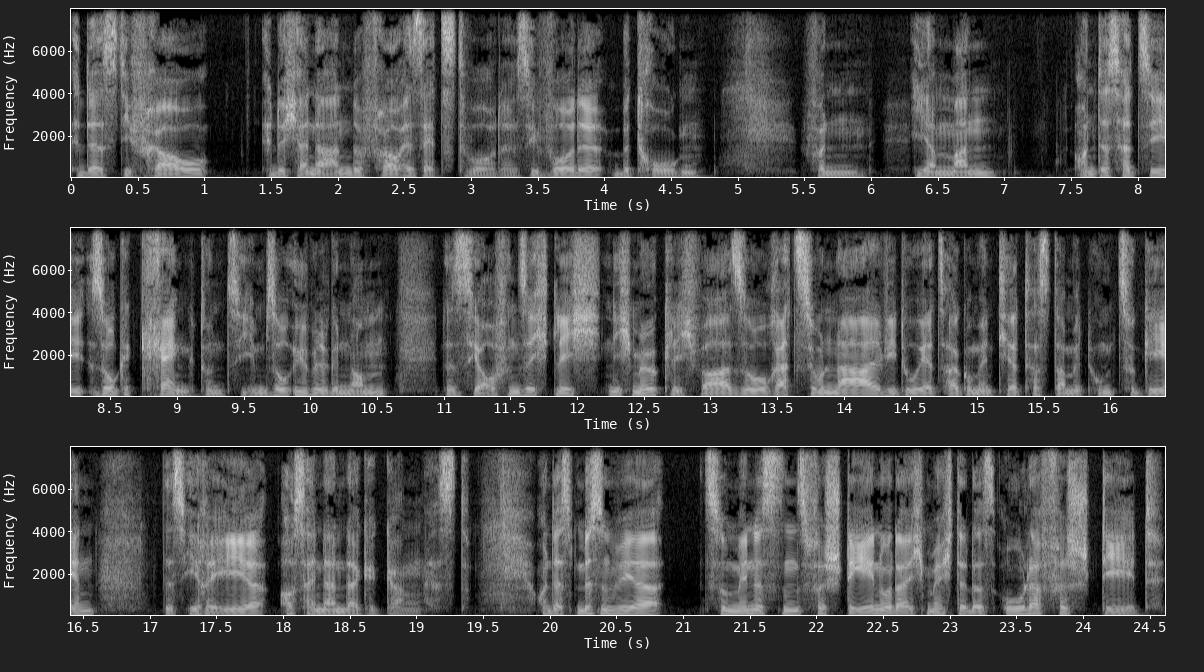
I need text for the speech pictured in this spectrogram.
dass die Frau durch eine andere Frau ersetzt wurde. Sie wurde betrogen von ihrem Mann, und das hat sie so gekränkt und sie ihm so übel genommen, dass es ja offensichtlich nicht möglich war, so rational, wie du jetzt argumentiert hast, damit umzugehen, dass ihre Ehe auseinandergegangen ist. Und das müssen wir zumindestens verstehen oder ich möchte, dass Olaf versteht.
